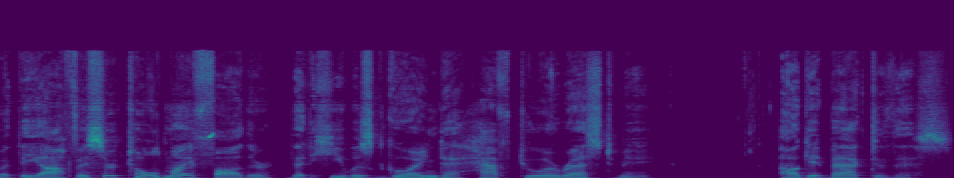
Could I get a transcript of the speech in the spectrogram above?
But the officer told my father that he was going to have to arrest me. I'll get back to this.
